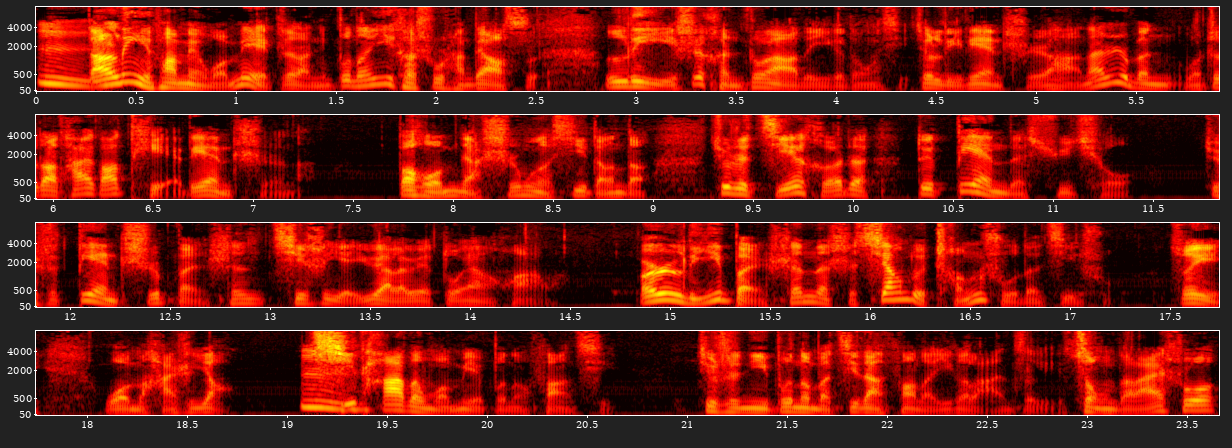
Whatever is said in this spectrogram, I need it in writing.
嗯，当然，另一方面，我们也知道，你不能一棵树上吊死。锂是很重要的一个东西，就锂电池啊。那日本我知道，它还搞铁电池呢，包括我们讲石墨烯等等，就是结合着对电的需求，就是电池本身其实也越来越多样化了。而锂本身呢是相对成熟的技术，所以我们还是要。其他的我们也不能放弃，就是你不能把鸡蛋放到一个篮子里。总的来说。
